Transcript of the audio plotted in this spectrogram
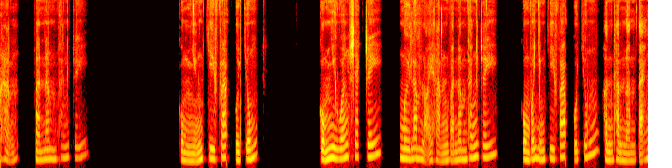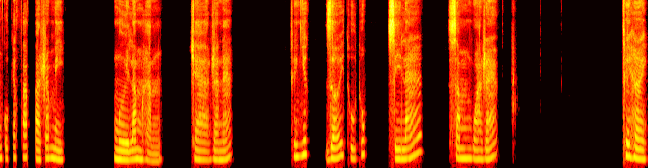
hạnh và 5 thắng trí cùng những chi pháp của chúng. Cũng như quán sát trí, 15 loại hạnh và 5 thắng trí cùng với những chi pháp của chúng hình thành nền tảng của các pháp Parami. 15 hạnh Charana Thứ nhất, giới thu thúc, Sila, Samvara. Thứ hai,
